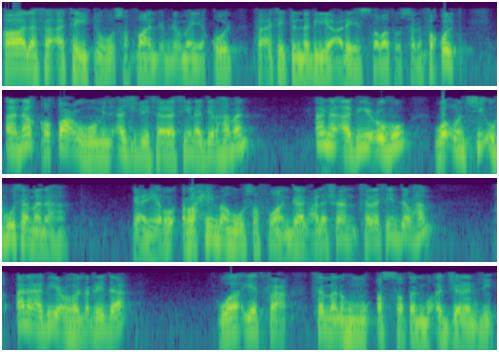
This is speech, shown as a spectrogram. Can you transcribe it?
قال فأتيته. صفوان بن أمية يقول فأتيت النبي عليه الصلاة والسلام. فقلت أنا قطعه من أجل ثلاثين درهما؟ أنا أبيعه وأنسئه ثمنها. يعني رحمه صفوان. قال علشان ثلاثين درهم أنا أبيعه الرداء ويدفع ثمنه مقسطا مؤجلا لي.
